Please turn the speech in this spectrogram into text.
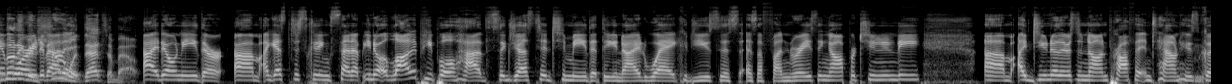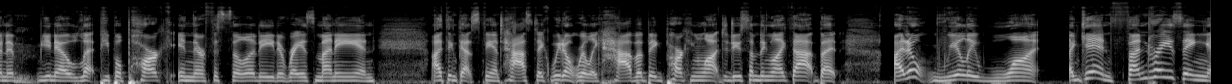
am not worried even about sure it. what that's about. I don't either. Um, I guess just getting set up. You know, a lot of people have suggested to me that the United Way could use this as a fundraising opportunity. Um, I do know there's a nonprofit in town who's going to, you know, let people park in their facility to raise money, and I think that's fantastic. We don't really have a big parking lot to do something like that, but I don't really want. Again, fundraising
